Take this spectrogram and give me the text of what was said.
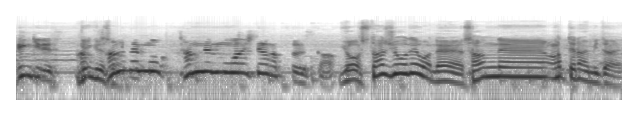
元気です。元気です。三年も三年もお会いしてなかったですか？いやスタジオではね三年会ってないみたい。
